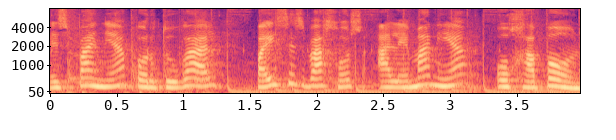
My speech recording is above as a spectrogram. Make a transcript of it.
España, Portugal, Países Bajos, Alemania o Japón.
